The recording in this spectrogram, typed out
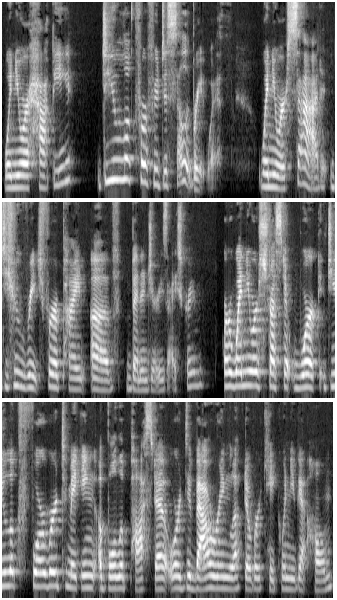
when you are happy, do you look for food to celebrate with? When you are sad, do you reach for a pint of Ben and Jerry's ice cream? Or when you are stressed at work, do you look forward to making a bowl of pasta or devouring leftover cake when you get home?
